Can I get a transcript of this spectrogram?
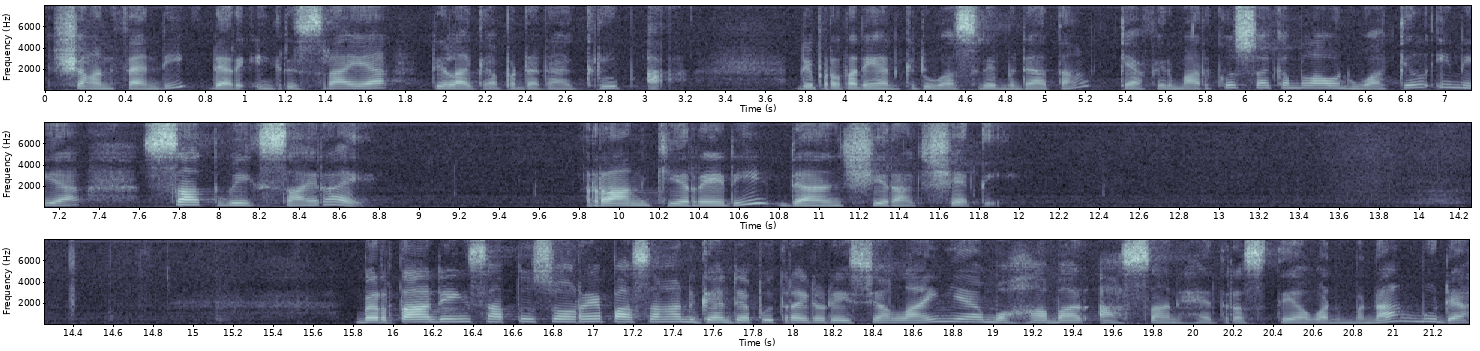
Sean Fendi dari Inggris Raya di laga perdana grup A. Di pertandingan kedua seri mendatang, Kevin Marcus akan melawan wakil India Satwik Sairai, Ranki Reddy, dan Shirak Shetty. Bertanding Sabtu sore, pasangan ganda putra Indonesia lainnya Muhammad Ahsan Hendra Setiawan menang mudah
